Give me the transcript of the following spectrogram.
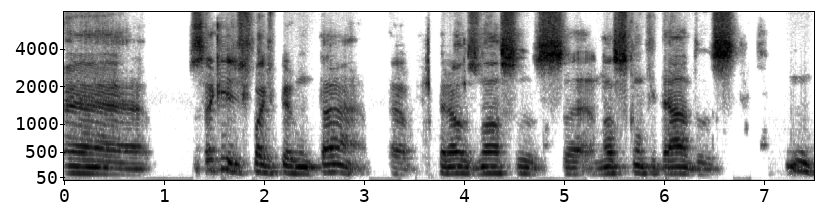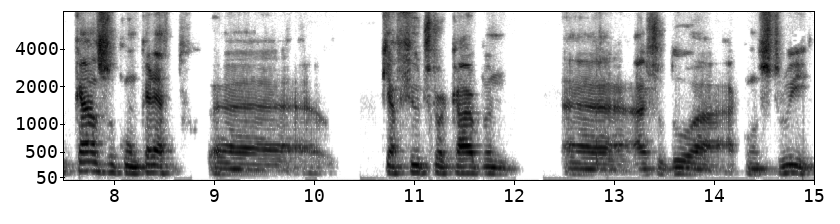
é, será que a gente pode perguntar é, para os nossos, uh, nossos convidados um caso concreto que a Future Carbon ajudou a, a construir.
